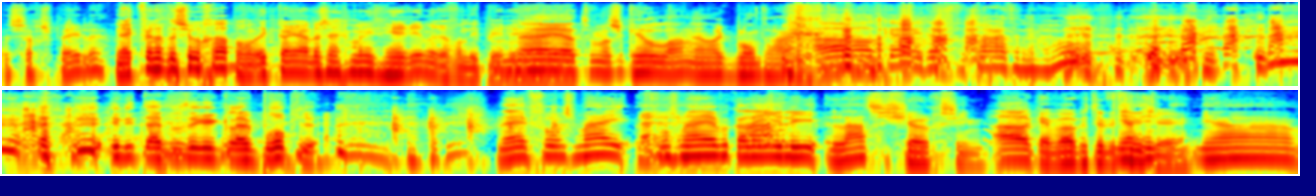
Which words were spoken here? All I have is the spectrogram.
zag spelen. Nee, ik vind dat dus zo grappig, want ik kan jou dus echt maar niet herinneren van die periode. Nee, ja, toen was ik heel lang en had ik blond haar. Oh, oké, dat verklaart een hoop. In die tijd was ik een klein propje. nee, volgens mij, volgens mij heb ik alleen jullie laatste show gezien. Oh, oké, welke to the Ja, in- future? ja, Nee,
